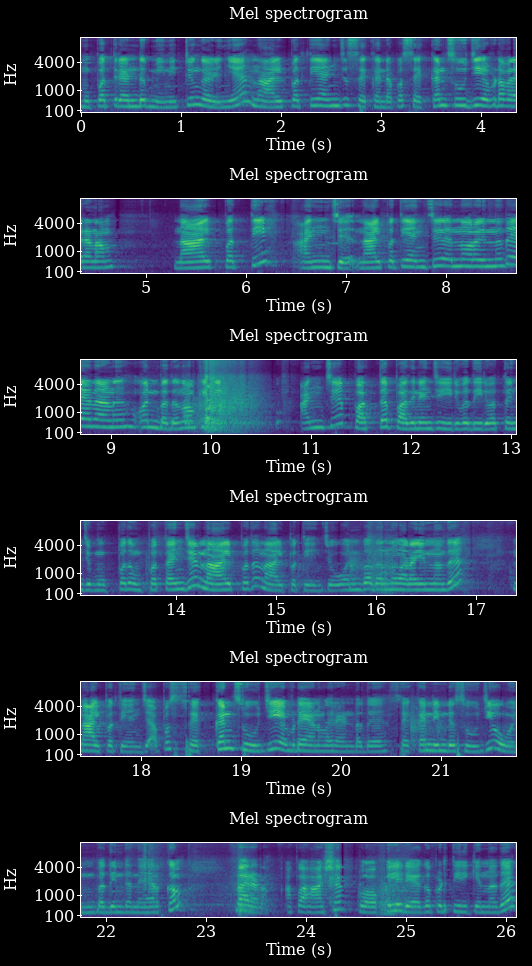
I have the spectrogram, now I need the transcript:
മുപ്പത്തിരണ്ട് മിനിറ്റും കഴിഞ്ഞ് നാൽപ്പത്തി അഞ്ച് സെക്കൻഡ്. അപ്പോൾ സെക്കൻഡ് സൂചി എവിടെ വരണം? നാൽപ്പത്തി അഞ്ച് നാൽപ്പത്തി അഞ്ച് എന്ന് പറയുന്നത് ഏതാണ്? ഒൻപത്. നോക്കിക്കേ. അഞ്ച് പത്ത് പതിനഞ്ച് ഇരുപത് ഇരുപത്തഞ്ച് മുപ്പത് മുപ്പത്തഞ്ച് നാൽപ്പത് നാൽപ്പത്തി അഞ്ച് ഒൻപത് എന്ന് പറയുന്നത് നാൽപ്പത്തി അഞ്ച് അപ്പോൾ സെക്കൻഡ് സൂചി എവിടെയാണ് വരേണ്ടത്? സെക്കൻഡിന്റെ സൂചി ഒൻപതിന്റെ നേർക്കം വരണം. അപ്പോൾ ആശ ക്ലോക്കിൽ രേഖപ്പെടുത്തിയിരിക്കുന്നത്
